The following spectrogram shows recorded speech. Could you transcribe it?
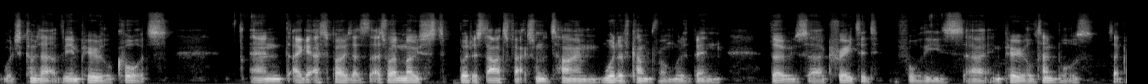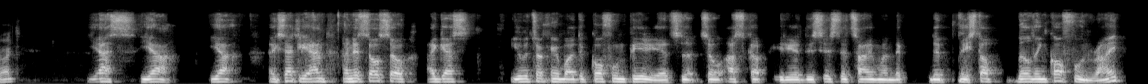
which comes out of the imperial courts, and I, guess, I suppose that's that's where most Buddhist artifacts from the time would have come from, would have been those uh, created for these uh, imperial temples. Is that correct? Yes. Yeah. Yeah. Exactly. And and it's also, I guess, you were talking about the Kofun period. So, so Asuka period. This is the time when the they, they stopped building kofun, right?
